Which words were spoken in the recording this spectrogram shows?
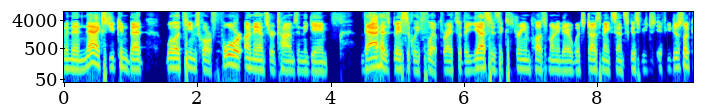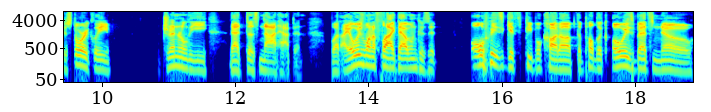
And then next, you can bet will a team score four unanswered times in the game? That has basically flipped, right? So the yes is extreme plus money there, which does make sense because if you just, if you just look historically, generally that does not happen. But I always want to flag that one because it always gets people caught up. The public always bets no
